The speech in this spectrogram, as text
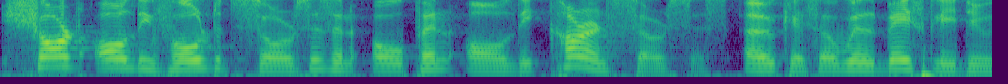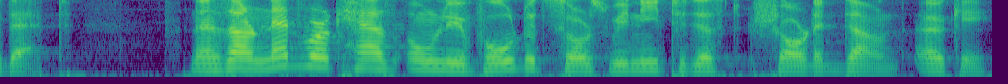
short all the voltage sources and open all the current sources. Okay so we'll basically do that now as our network has only a voltage source. We need to just short it down. Okay.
